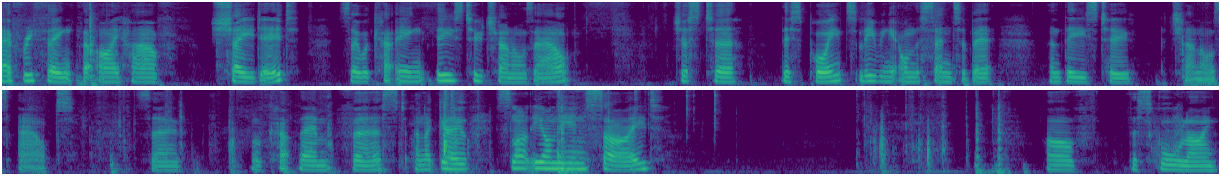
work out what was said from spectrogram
everything that I have shaded. So we're cutting these two channels out just to this point leaving it on the center bit and these two channels out. So we'll cut them first and I go slightly on the inside of the score line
